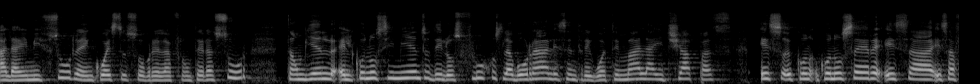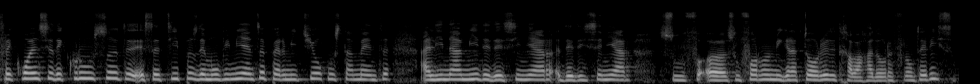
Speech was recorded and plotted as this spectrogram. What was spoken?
a la EMIF Sur, la encuesta sobre la frontera sur, también el conocimiento de los flujos laborales entre Guatemala y Chiapas, es, eh, conocer esa, frecuencia de cruce, de ese tipo de movimiento, permitió justamente al INAMI de diseñar, su, uh, su forma migratoria de trabajadores fronterizos.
